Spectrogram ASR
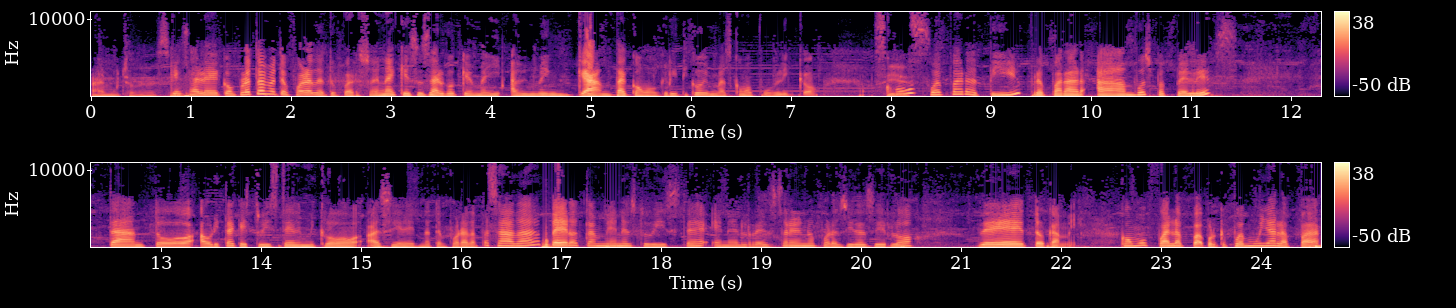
Ay, muchas gracias. Que sale completamente fuera de tu persona, que eso es algo que me, a mí me encanta como crítico y más como público. ¿Cómo fue para ti preparar a ambos papeles? Tanto ahorita que estuviste en el micro hace una temporada pasada, pero también estuviste en el reestreno, por así decirlo, de Tócame. ¿Cómo fue la par? Porque fue muy a la par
